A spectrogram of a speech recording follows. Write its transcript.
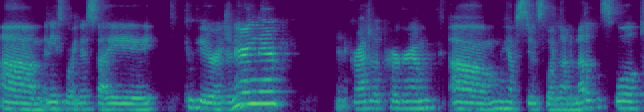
Um, and he's going to study computer engineering there in a graduate program. Um, we have students going on to medical school.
